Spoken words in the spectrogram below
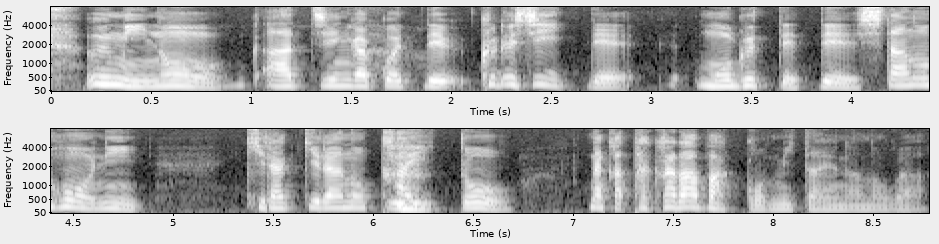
海のアーチンがこうやって苦しいって潜ってて下の方にキラキラの貝と、なんか宝箱みたいなのが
